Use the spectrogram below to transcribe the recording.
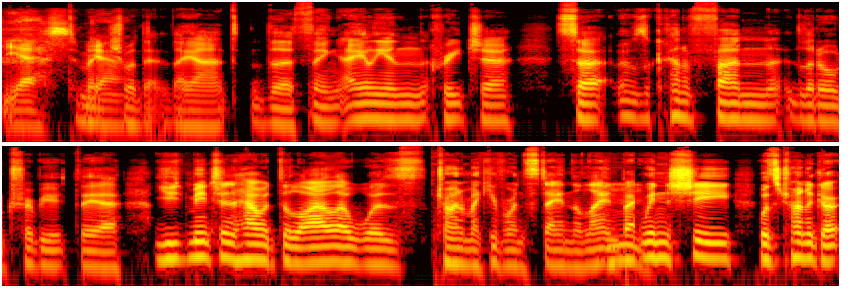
yes. to make yeah. sure that they aren't the thing alien creature. So it was a kind of fun little tribute there. You mentioned how Delilah was trying to make everyone stay in the lane, Mm. but when she was trying to go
